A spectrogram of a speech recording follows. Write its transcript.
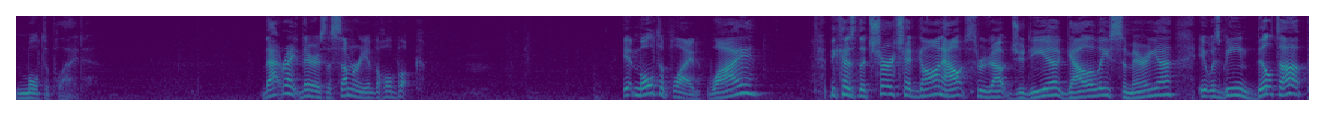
multiplied. That right there is the summary of the whole book. It multiplied. Why? Because the church had gone out throughout Judea, Galilee, Samaria. It was being built up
